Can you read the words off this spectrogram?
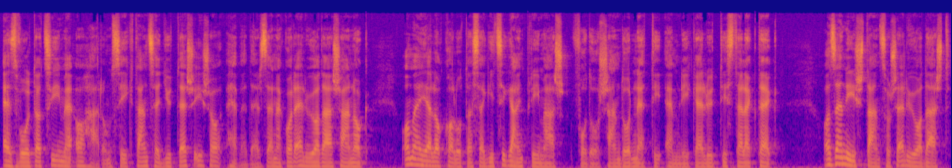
ez volt a címe a Háromszék táncegyüttes és a Heveder zenekar előadásának – amelyel a kalotaszegi cigányprímás Fodor Sándor Netti emléke előtt tisztelektek. A zenés táncos előadást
